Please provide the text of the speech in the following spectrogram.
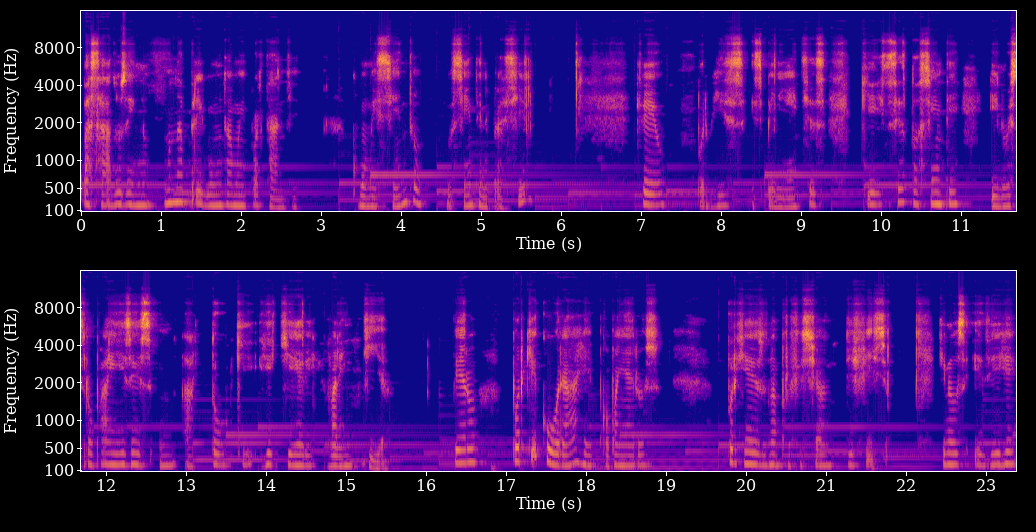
basados en una pregunta muy importante. ¿Cómo me siento docente en Brasil? Creo por mis experiencias que ser docente en nuestro país es un acto que requiere valentía. Pero, ¿por qué coraje, compañeros? Porque es una profesión difícil, que nos exige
